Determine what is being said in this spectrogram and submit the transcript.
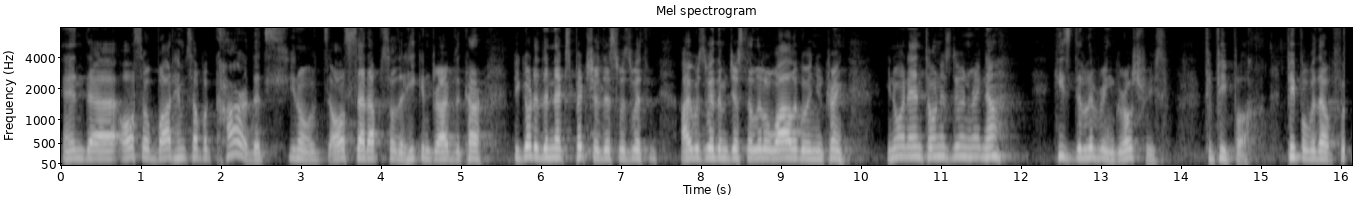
And uh, also bought himself a car that's you know all set up so that he can drive the car. If you go to the next picture this was with i was with him just a little while ago in ukraine. You know what anton is doing right now? He's delivering groceries to people people without food.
